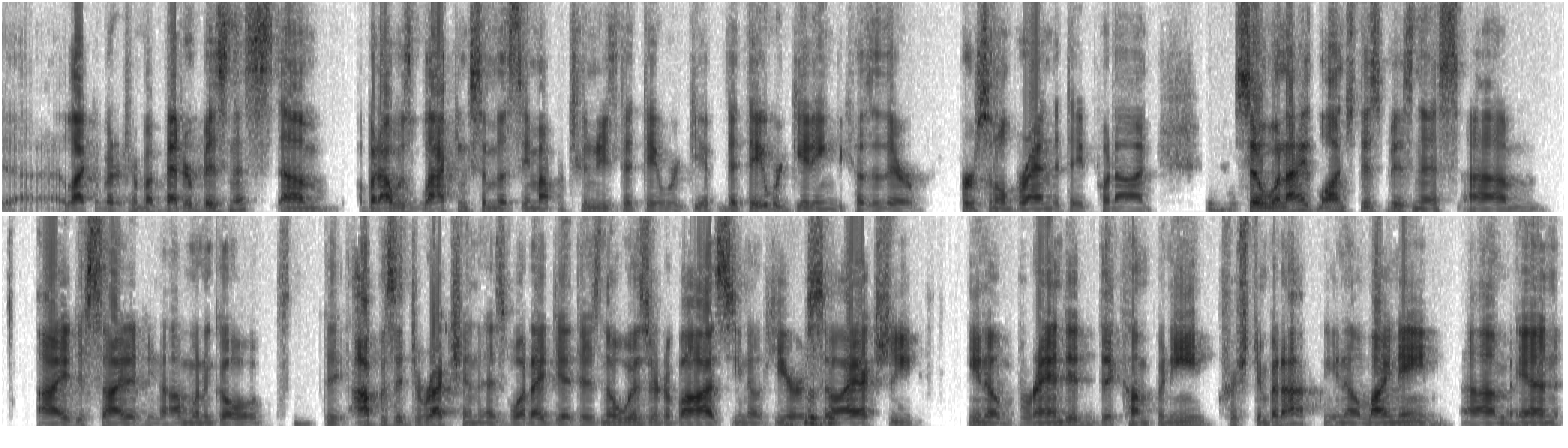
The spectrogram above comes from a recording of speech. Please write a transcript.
uh, lack of a better term, a better business. Um, but I was lacking some of the same opportunities that they were give that they were getting because of their personal brand that they put on. Mm-hmm. So when I launched this business, um, I decided, you know, I'm going to go the opposite direction as what I did. There's no Wizard of Oz, you know, here. so I actually, you know, branded the company Christian Banach, you know, my name. Um, and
